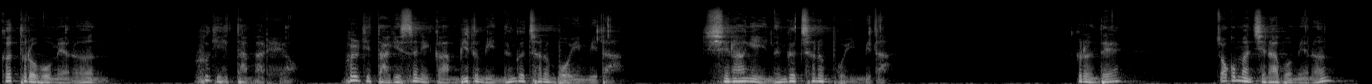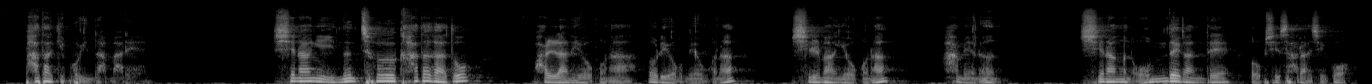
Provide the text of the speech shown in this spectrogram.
겉으로 보면은 흙이 있단 말이에요. 흙이 딱 있으니까 믿음이 있는 것처럼 보입니다. 신앙이 있는 것처럼 보입니다. 그런데 조금만 지나 보면은 바닥이 보인단 말이에요. 신앙이 있는 척 하다가도 환란이 오거나 어려움이 오거나 실망이 오거나 하면은 신앙은 온데간데 없이 사라지고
